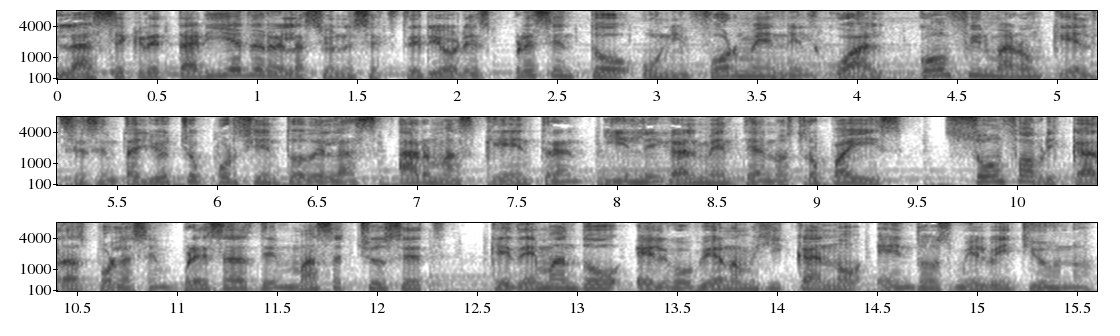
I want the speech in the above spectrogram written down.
La Secretaría de Relaciones Exteriores presentó un informe en el cual confirmaron que el 68% de las armas que entran ilegalmente a nuestro país son fabricadas por las empresas de Massachusetts que demandó el gobierno mexicano en 2021.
